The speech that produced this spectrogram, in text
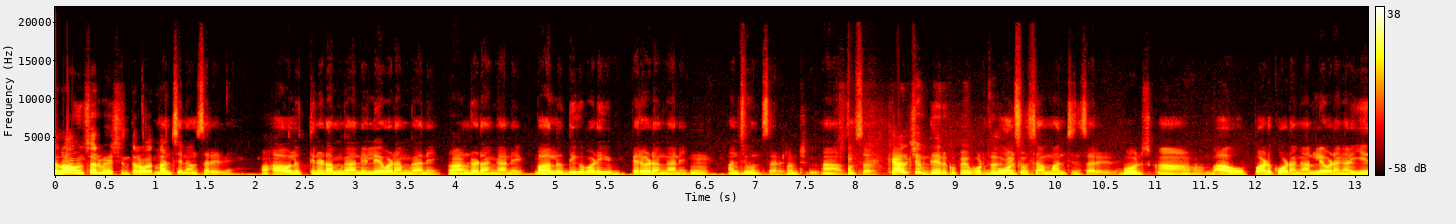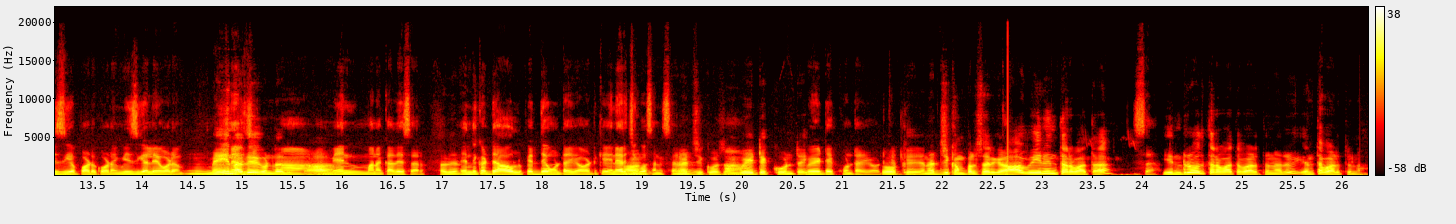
ఎలా ఉంది సార్ వేసిన తర్వాత? మంచిగానే ఉంది సార్ ఇది. ఆవులు తినడం కానీ లేవడం కానీ ఉండడం కానీ పాలు దిగుబడి పెరగడం కానీ మంచిగా ఉంది సార్. మంచిగా సార్. కాల్షియం దేనికి ఉపయోగపడుతుంది బోన్స్కు సంబంధించింది సార్ ఇది. బోన్స్ ఆవు పడుకోవడం కానీ లేవడం కానీ ఈజీగా పడుకోవడం ఈజీగా లేవడం. మెయిన్ అదే ఉండాలి. మెయిన్ మనకు అదే సార్. ఎందుకంటే ఆవులు పెద్దగా ఉంటాయి కాబట్టి ఎనర్జీ కోసం ఎనర్జీ కోసం వెయిట్ ఎక్కువ ఉంటాయి. వెయిట్ ఎక్కువ ఉంటాయి కాబట్టి. ఓకే ఎనర్జీ కంపల్సరీగా ఆ వీనిన తర్వాత సార్. ఎన్ని రోజుల తర్వాత వాడుతున్నారు? ఎంత వాడుతున్నారు?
